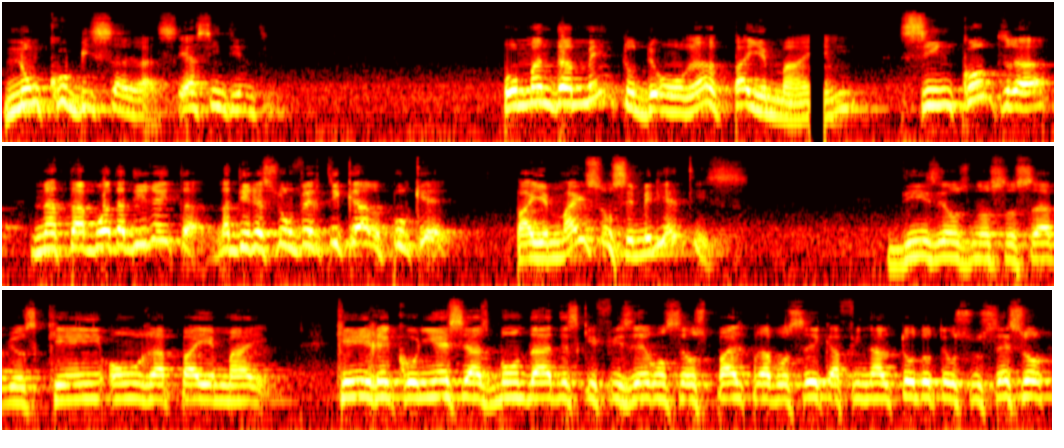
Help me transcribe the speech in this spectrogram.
não cobiçarás, e assim diante. O mandamento de honrar pai e mãe se encontra na tábua da direita, na direção vertical. Por quê? Pai e mãe são semelhantes. Dizem os nossos sábios: quem honra pai e mãe, quem reconhece as bondades que fizeram seus pais para você, que afinal todo o teu sucesso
